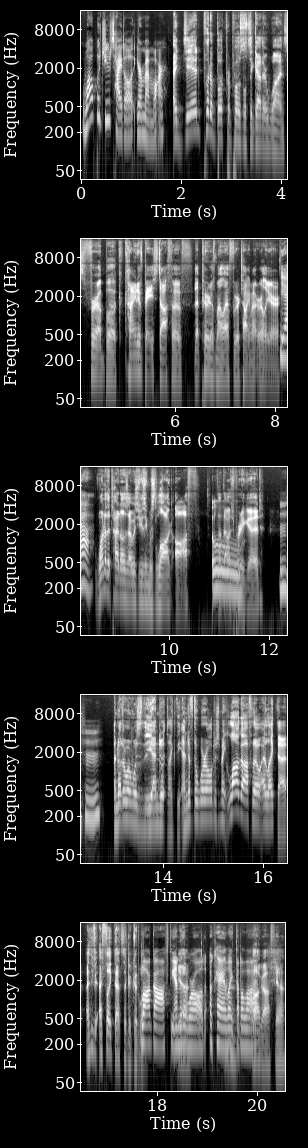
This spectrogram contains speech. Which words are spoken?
What would you title your memoir? I did put a book proposal together once for a book kind of based off of that period of my life we were talking about earlier. Yeah. One of the titles I was using was Log Off. I thought that was pretty good. Mm-hmm. Another one was the end of like the end of the world or something. Log Off though, I like that. I think I feel like that's like a good one. Log off, the end of the world. Okay, I like that a lot. Log Off, yeah.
